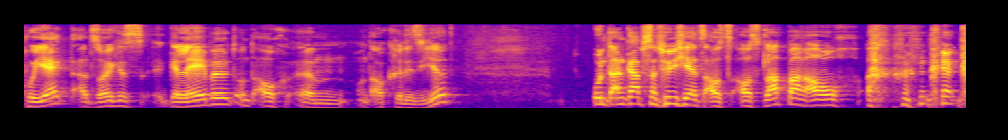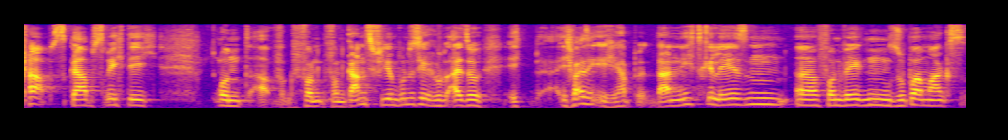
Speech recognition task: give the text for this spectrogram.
Projekt als solches gelabelt und auch, ähm, und auch kritisiert. Und dann gab es natürlich jetzt aus, aus Gladbach auch, gab's gab's richtig und äh, von, von ganz vielen bundesliga Also ich, ich weiß nicht, ich habe da nichts gelesen äh, von wegen Supermax,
